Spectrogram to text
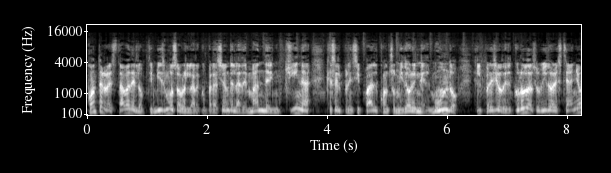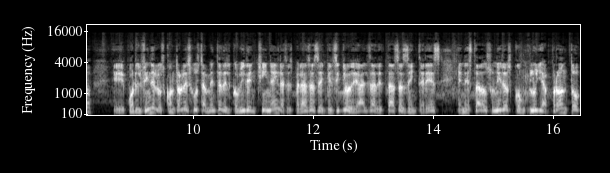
contrarrestaban el optimismo sobre la recuperación de la demanda en China, que es el principal consumidor en el mundo. El precio del crudo ha subido este año eh, por el fin de los controles justamente del COVID en y las esperanzas de que el ciclo de alza de tasas de interés en Estados Unidos concluya pronto.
